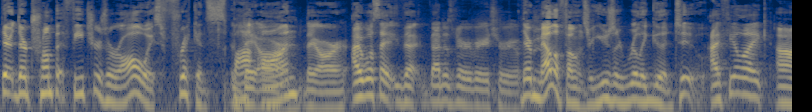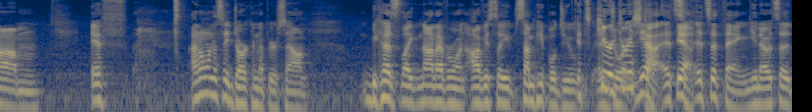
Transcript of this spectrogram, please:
their their trumpet features are always freaking spot They are. on. They are. I will say that that is very very true. Their mellophones are usually really good too. I feel like um, if I don't want to say darken up your sound because like not everyone obviously some people do It's enjoy- characteristic. yeah it's Yeah. it's a thing you know it's a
